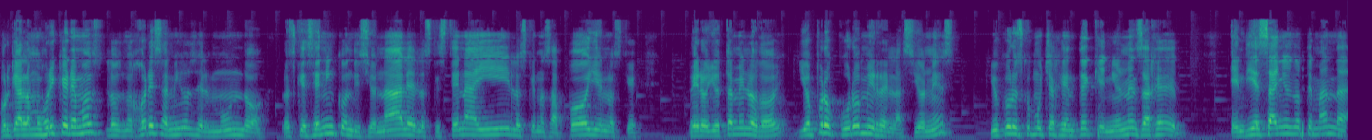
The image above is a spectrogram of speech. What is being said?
Porque a lo mejor queremos los mejores amigos del mundo, los que sean incondicionales, los que estén ahí, los que nos apoyen, los que... Pero yo también lo doy. Yo procuro mis relaciones. Yo conozco mucha gente que ni un mensaje en 10 años no te mandan.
